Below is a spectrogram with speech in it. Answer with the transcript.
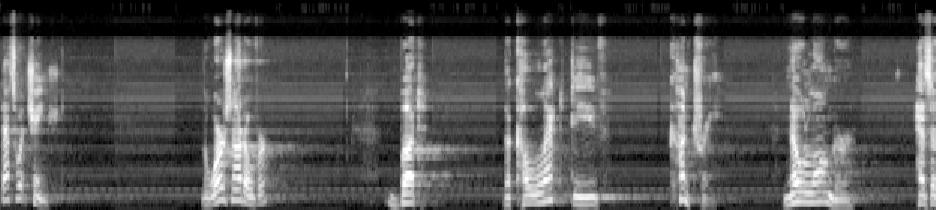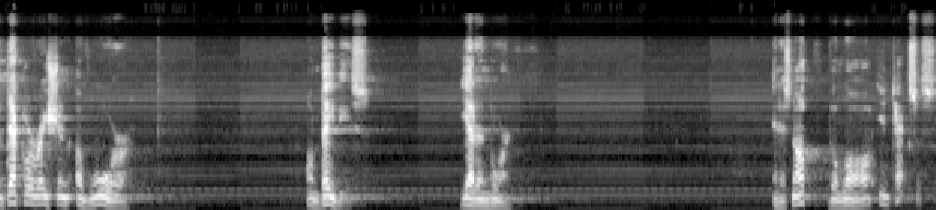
That's what changed. The war's not over but the collective country no longer has a declaration of war on babies yet unborn. And it's not the law in Texas.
